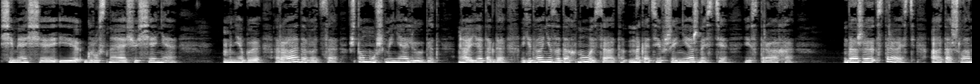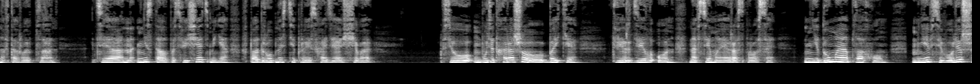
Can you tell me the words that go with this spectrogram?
щемящее и грустное ощущение. Мне бы радоваться, что муж меня любит, а я тогда едва не задохнулась от накатившей нежности и страха. Даже страсть отошла на второй план — Тиан не стал посвящать меня в подробности происходящего. «Все будет хорошо, Бекки», — твердил он на все мои расспросы. «Не думай о плохом. Мне всего лишь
